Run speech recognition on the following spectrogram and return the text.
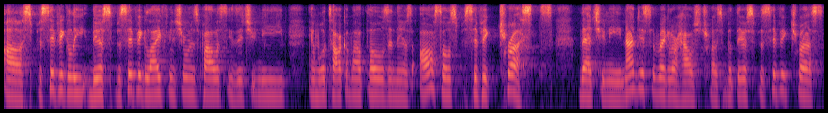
uh, specifically there's specific life insurance policies that you need, and we'll talk about those. And there's also specific trusts that you need, not just a regular house trust, but there's specific trusts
